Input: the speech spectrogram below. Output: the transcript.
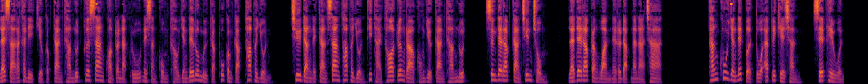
และสารคดีเกี่ยวกับการค้ามนุษย์เพื่อสร้างความตระหนักรู้ในสังคมเขายังได้ร่วมมือกับผู้กำกับภาพยนตร์ ชื่อดังในการสร้างภาพยนตร์ที่ถ่ายทอดเรื่องราวของเหยื่อการค้ามนุษย์ ซึ่งได้รับการชื่นชม และได้รับรางวัลในระดับนานาชาติ ทั้งคู่ยังได้เปิดตัวแอปพลิเคชัน Safe Haven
